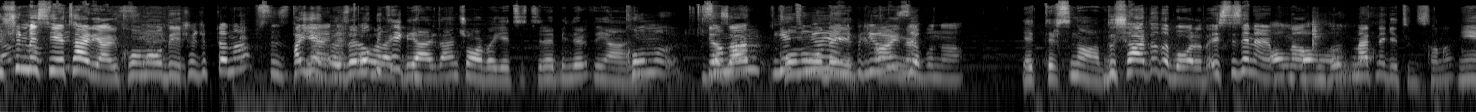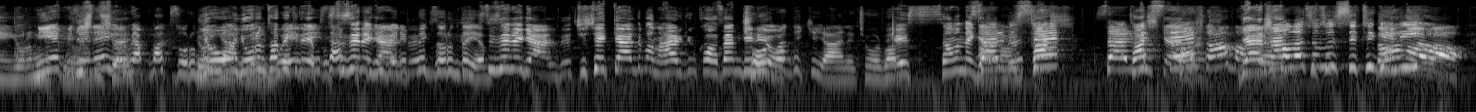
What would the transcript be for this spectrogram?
Düşünmesi yeter yani konu o değil. Çocukta ne yapsın? Hayır, yani? Özel O bir olarak tek- bir yerden çorba getirtirebilirdi yani. Konu yazar, Zaman konu yetmiyor o değil. yani biliyoruz Aynen. ya bunu. Yettirsin abi. Dışarıda da bu arada. E size ne, yap- ne Allah yapıldı? Allah. Mert ne getirdi sana? Niye yorum Niye yapıyor? bize ne Hiçbir şey. yorum yapmak zorundayım Yo, yani. yorum tabii Bu ki de evdeysem yapın. Size ne fikrimi geldi? belirtmek zorundayım. Size ne geldi? Çiçek geldi bana. Her gün kahvem geliyor. Çorbadaki yani çorba. E sana ne geldi? Serviste- Taş. Serviste. Taş mı? Yerden- çikolatalı seti Daha geliyor.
